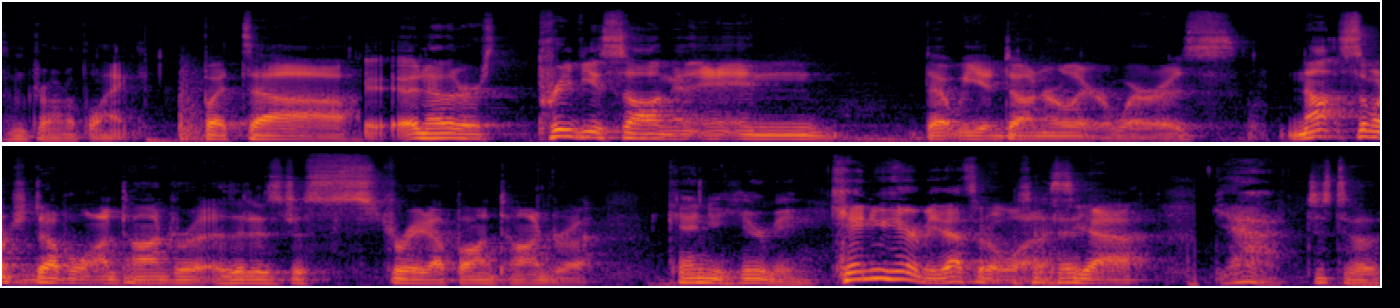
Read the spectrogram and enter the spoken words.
I'm drawing a blank, but uh, another previous song in, in that we had done earlier, where it's not so much double entendre as it is just straight up entendre. Can you hear me? Can you hear me? That's what it was. Yeah. Yeah. Just a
